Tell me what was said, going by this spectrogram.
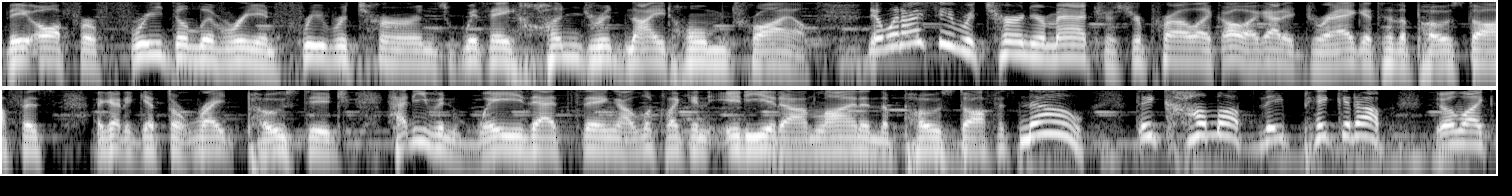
They offer free delivery and free returns with a 100-night home trial. Now, when I say return your mattress, you're probably like, "Oh, I got to drag it to the post office. I got to get the right postage. How do you even weigh that thing? I look like an idiot online in the post office." No, they come up, they pick it up. They're like,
